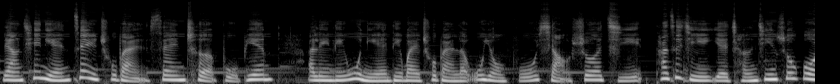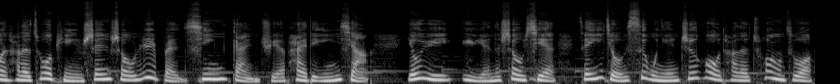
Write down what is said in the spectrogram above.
两千年再出版三册补编，二零零五年另外出版了乌永福小说集。他自己也曾经说过，他的作品深受日本新感觉派的影响。由于语言的受限，在一九四五年之后，他的创作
